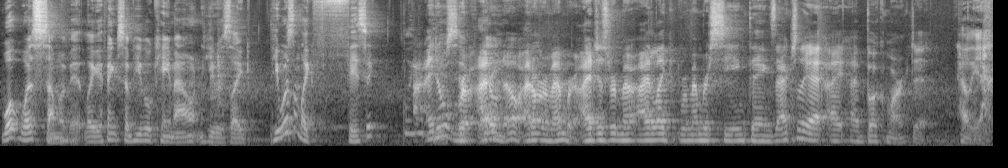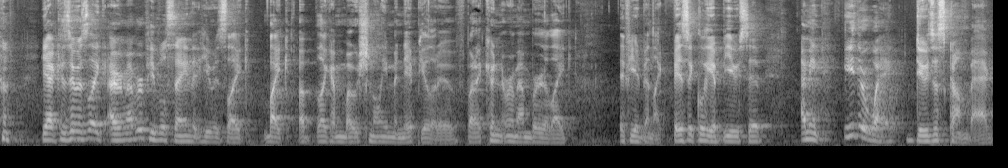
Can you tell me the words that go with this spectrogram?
what was some of it? Like I think some people came out and he was like he wasn't like physically I don't. Re- I don't know. I don't remember. I just remember. I like remember seeing things. Actually, I, I, I bookmarked it. Hell yeah, yeah. Because it was like I remember people saying that he was like like uh, like emotionally manipulative, but I couldn't remember like if he had been like physically abusive. I mean, either way, dude's a scumbag.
